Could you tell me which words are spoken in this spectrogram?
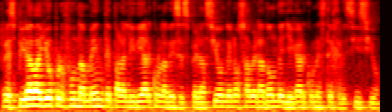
Respiraba yo profundamente para lidiar con la desesperación de no saber a dónde llegar con este ejercicio,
